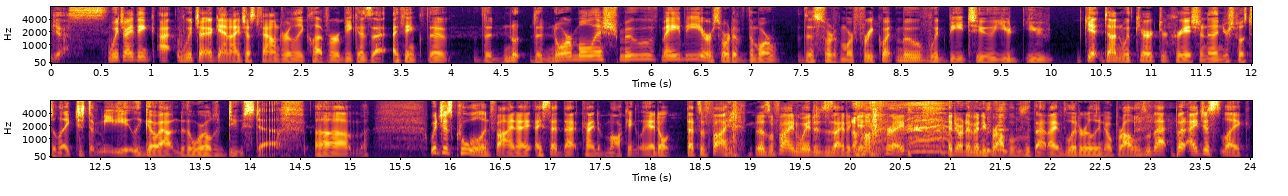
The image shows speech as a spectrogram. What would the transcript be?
yes which I think, which again, I just found really clever because I I think the the the normalish move maybe, or sort of the more the sort of more frequent move would be to you you get done with character creation and then you're supposed to like just immediately go out into the world and do stuff. Um, which is cool and fine. I, I said that kind of mockingly. I don't. That's a fine. That's a fine way to design a game, right? I don't have any problems with that. I have literally no problems with that. But I just like.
